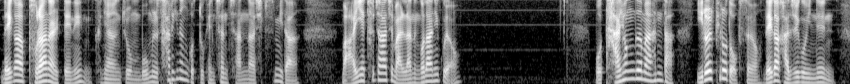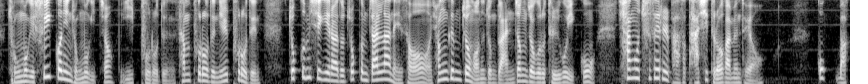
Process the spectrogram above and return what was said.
내가 불안할 때는 그냥 좀 몸을 사리는 것도 괜찮지 않나 싶습니다. 뭐 아예 투자하지 말라는 건 아니고요. 뭐 다 현금화 한다. 이럴 필요도 없어요. 내가 가지고 있는 종목이 수익권인 종목 있죠. 2%든 3%든 1%든 조금씩이라도 조금 잘라내서 현금 좀 어느 정도 안정적으로 들고 있고 향후 추세를 봐서 다시 들어가면 돼요. 꼭 막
